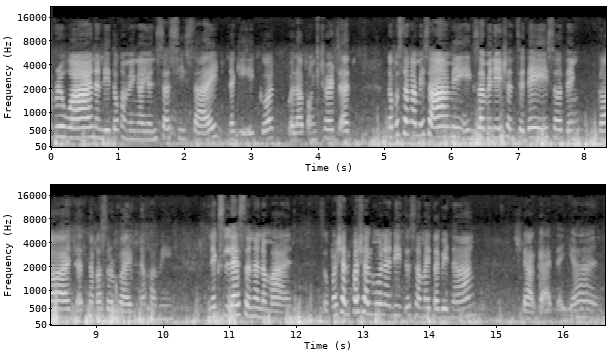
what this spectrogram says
everyone! Nandito kami ngayon sa seaside. Nag-iikot. Wala pang church. At tapos na kami sa aming examination today. So, thank God at nakasurvive na kami. Next lesson na naman. So, pasyal-pasyal muna dito sa may tabi ng dagat. Ayan.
